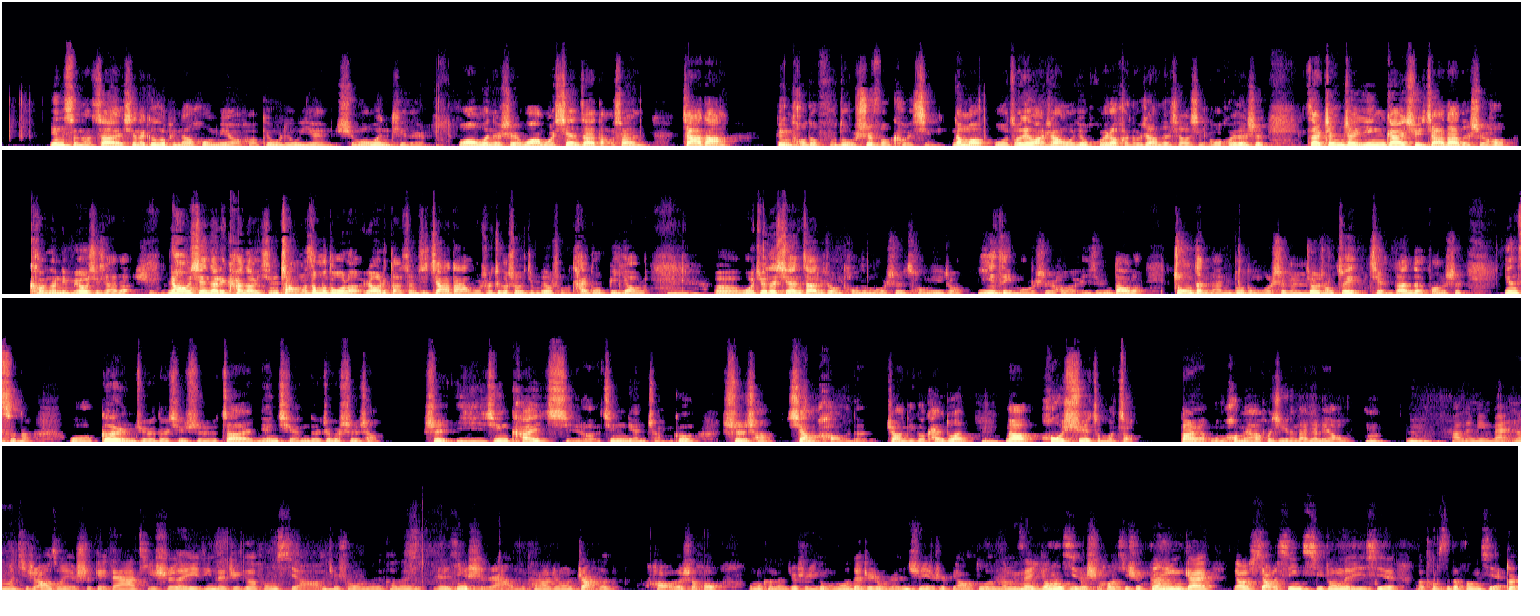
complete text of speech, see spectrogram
因此呢，在现在各个频道后面哈，给我留言询问问题的人，往往问的是：哇，我现在打算加大定投的幅度是否可行？那么我昨天晚上我就回了很多这样的消息，我回的是在真正应该去加大的时候。可能你没有去加大，然后现在你看到已经涨了这么多了，然后你打算去加大，我说这个时候已经没有什么太多必要了。嗯，呃，我觉得现在的这种投资模式，从一种 easy 模式哈，已经到了中等难度的模式了，就是从最简单的方式。因此呢，我个人觉得，其实，在年前的这个市场是已经开启了今年整个市场向好的这样的一个开端。嗯，那后续怎么走？当然，我们后面还会继续跟大家聊。嗯。嗯，好的，明白。那么其实奥总也是给大家提示了一定的这个风险啊，就是我们可能人性使然，我们看到这种涨得好的时候，我们可能就是涌入的这种人群也是比较多的。那么在拥挤的时候，其实更应该要小心其中的一些呃投资的风险。对。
